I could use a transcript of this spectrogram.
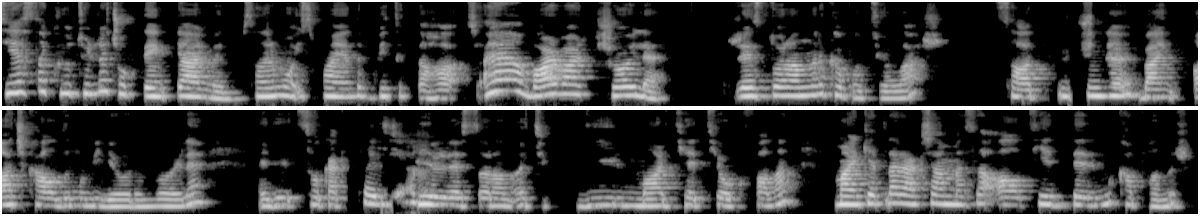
siesta kültürüyle çok denk gelmedim. Sanırım o İspanya'da bir tık daha He, var, var. Şöyle, restoranları kapatıyorlar. Saat Hı 3'te hı. ben aç kaldığımı biliyorum böyle. Hani sokakta hiçbir restoran açık değil, market yok falan. Marketler akşam mesela 6-7 dedi mi kapanır.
